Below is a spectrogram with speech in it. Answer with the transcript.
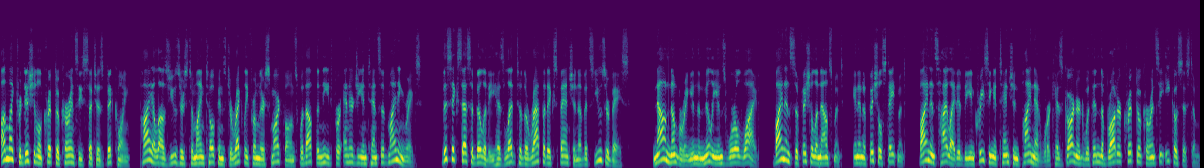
Unlike traditional cryptocurrencies such as Bitcoin, Pi allows users to mine tokens directly from their smartphones without the need for energy intensive mining rigs. This accessibility has led to the rapid expansion of its user base, now numbering in the millions worldwide. Binance's official announcement, in an official statement, Binance highlighted the increasing attention Pi Network has garnered within the broader cryptocurrency ecosystem.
